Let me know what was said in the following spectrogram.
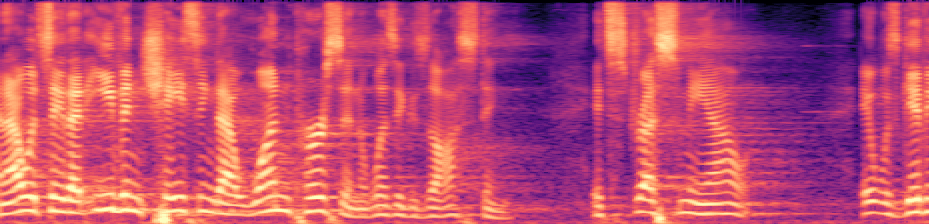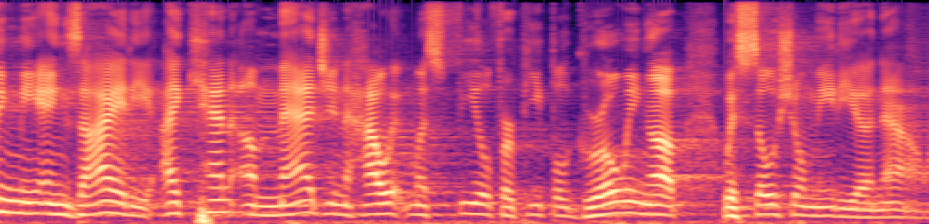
And I would say that even chasing that one person was exhausting. It stressed me out. It was giving me anxiety. I can't imagine how it must feel for people growing up with social media now.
